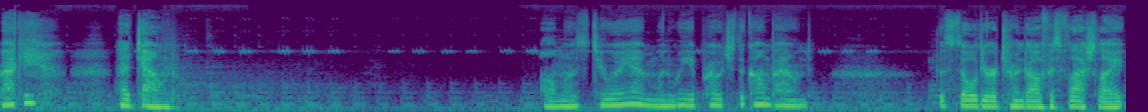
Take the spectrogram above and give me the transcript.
Maggie, head down. Almost 2 a.m. when we approached the compound. The soldier turned off his flashlight.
